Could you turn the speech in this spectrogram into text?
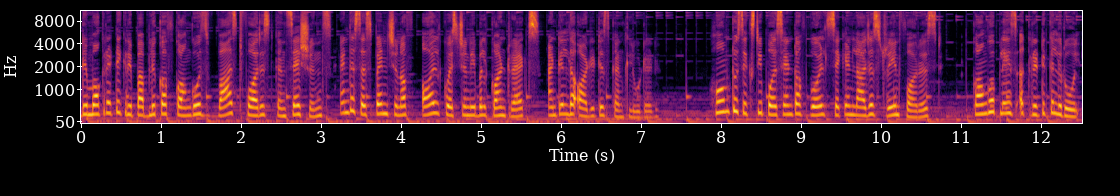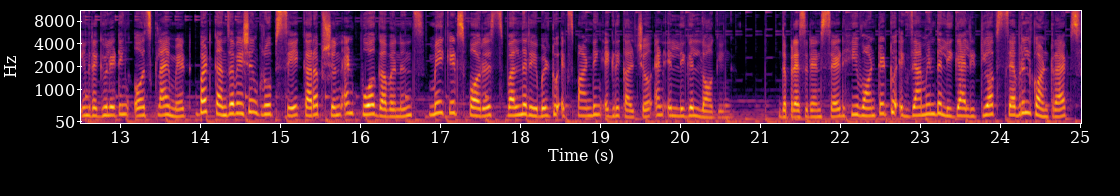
Democratic Republic of Congo's vast forest concessions and the suspension of all questionable contracts until the audit is concluded. Home to 60% of world's second largest rainforest, Congo plays a critical role in regulating Earth's climate, but conservation groups say corruption and poor governance make its forests vulnerable to expanding agriculture and illegal logging. The president said he wanted to examine the legality of several contracts,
